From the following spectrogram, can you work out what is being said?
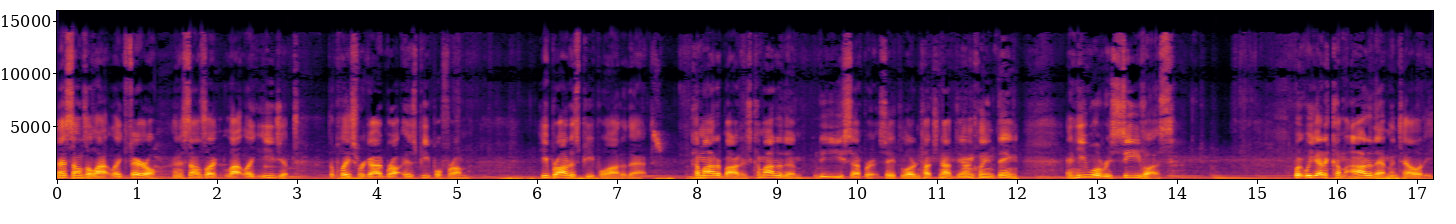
That sounds a lot like Pharaoh and it sounds like a lot like Egypt, the place where God brought his people from. He brought his people out of that. Come out of bondage, come out of them, be ye separate, saith the Lord, and touch not the unclean thing and He will receive us. But we got to come out of that mentality.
